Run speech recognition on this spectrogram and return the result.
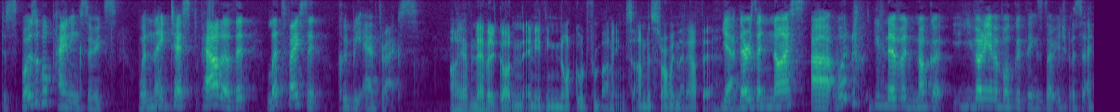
disposable painting suits when they test powder that, let's face it, could be anthrax. I have never gotten anything not good from Bunnings. I'm just throwing that out there. Yeah, there is a nice. Uh, what you've never not got. You've only ever bought good things. Is that what you're trying to say?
